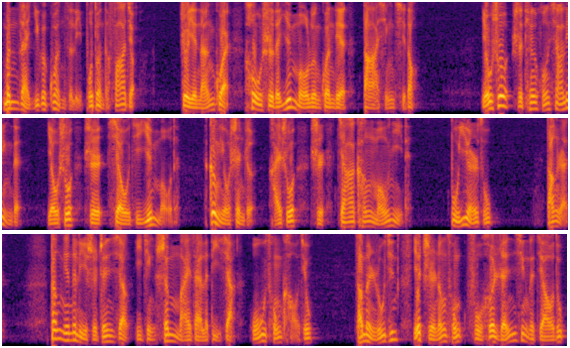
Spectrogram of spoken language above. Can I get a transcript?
闷在一个罐子里不断的发酵。这也难怪后世的阴谋论观点大行其道，有说是天皇下令的，有说是秀吉阴谋的，更有甚者还说是家康谋逆的，不一而足。当然，当年的历史真相已经深埋在了地下，无从考究。咱们如今也只能从符合人性的角度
